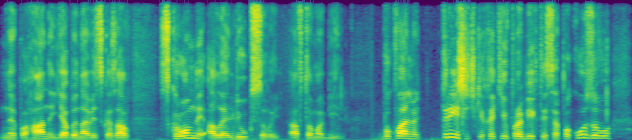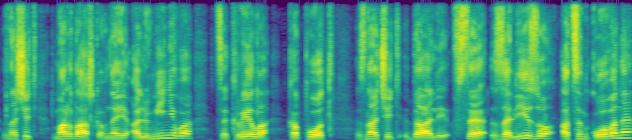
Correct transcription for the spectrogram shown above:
непоганий. Я би навіть сказав скромний, але люксовий автомобіль. Буквально трішечки хотів пробігтися по кузову. Значить, мордашка в неї алюмінієва, це крила, капот. Значить, далі все залізо, оцинковане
